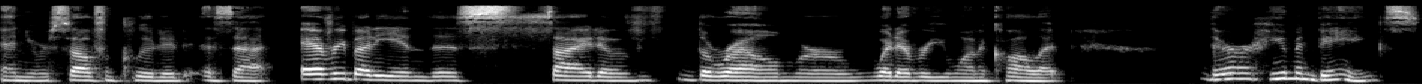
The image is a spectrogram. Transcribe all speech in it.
and yourself included, is that everybody in this side of the realm or whatever you want to call it, there are human beings.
